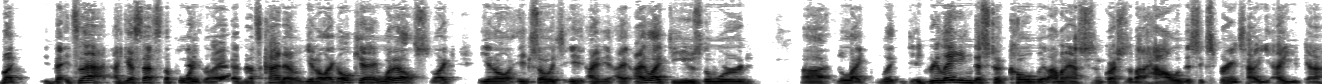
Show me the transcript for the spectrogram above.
but it's that. I guess that's the point, right? And that's kind of you know like okay, what else? Like you know, it, so it's it, I, I, I like to use the word uh, like like relating this to COVID. I'm going to ask you some questions about how this experience, how you how you uh,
